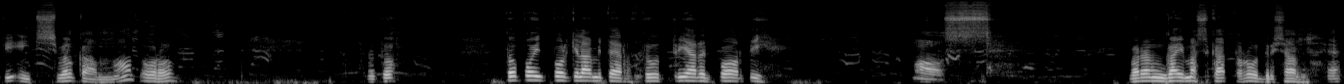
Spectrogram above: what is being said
PH. Welcome, Mount Oro. Ano to? 2.4 kilometer to 340 miles. Barangay Mascat Road, Rizal. Ayan.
